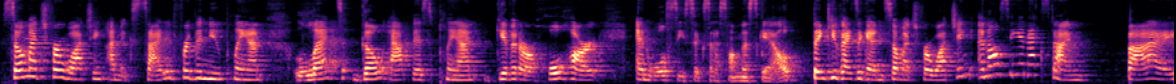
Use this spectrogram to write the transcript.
so much for watching. I'm excited for the new plan. Let's go at this plan, give it our whole heart, and we'll see success on the scale. Thank you guys again so much for watching, and I'll see you next time. Bye.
